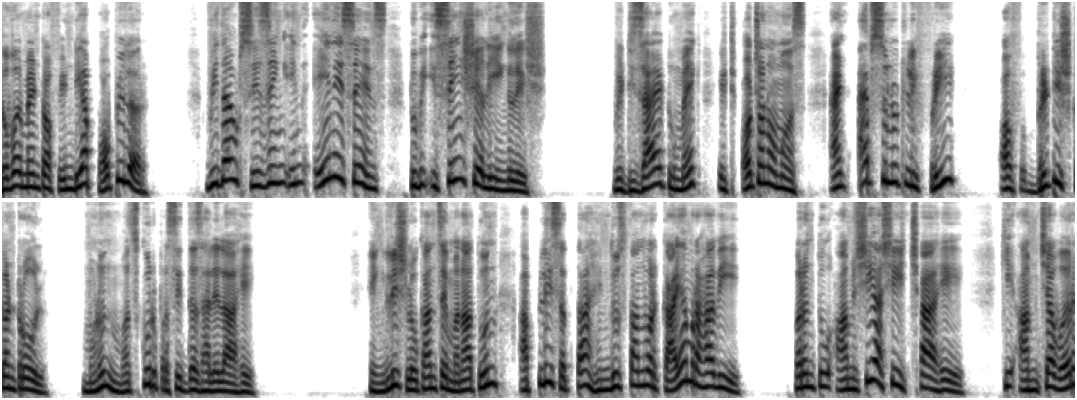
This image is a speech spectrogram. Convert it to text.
government of India popular without ceasing in any sense to be essentially English. We desire to make it autonomous and absolutely free of British control म्हणून मजकूर प्रसिद्ध झालेला आहे. इंग्लिश लोकांचे मनातून आपली सत्ता हिंदुस्थानवर कायम राहावी. परंतु आमची अशी इच्छा आहे की आमच्यावर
